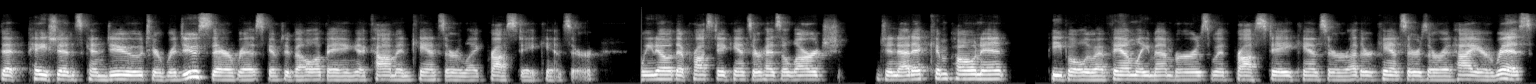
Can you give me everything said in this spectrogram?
that patients can do to reduce their risk of developing a common cancer like prostate cancer. We know that prostate cancer has a large genetic component. People who have family members with prostate cancer or other cancers are at higher risk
